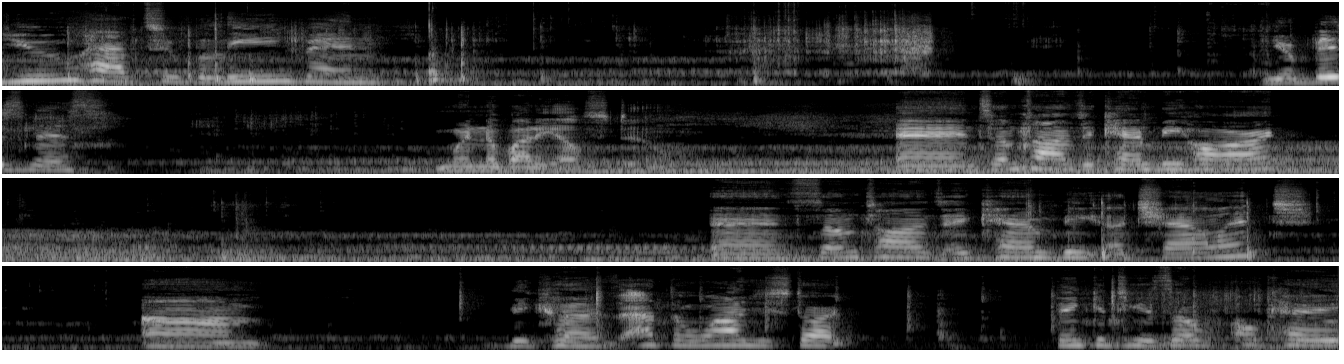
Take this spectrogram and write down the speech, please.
You have to believe in your business when nobody else do. And sometimes it can be hard and sometimes it can be a challenge um, because after a while you start thinking to yourself okay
